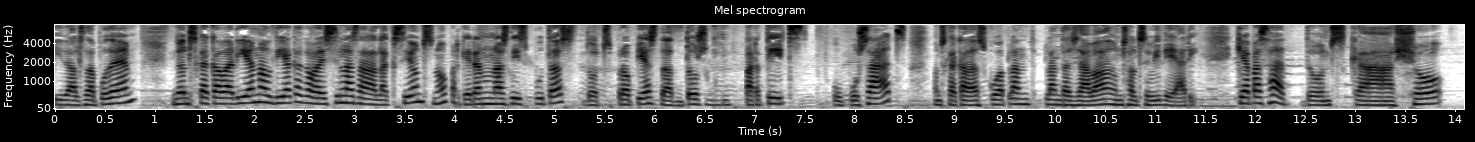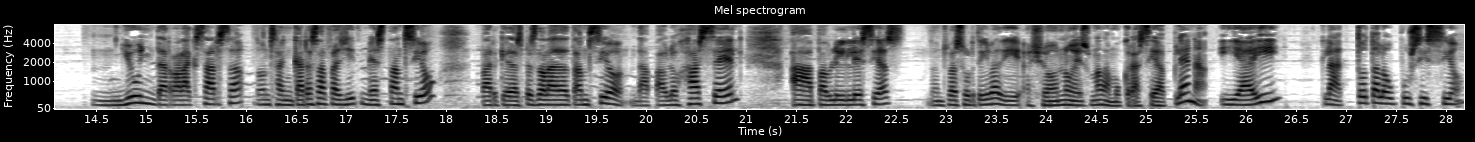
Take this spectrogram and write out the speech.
i dels de Podem, doncs que acabarien el dia que acabessin les eleccions, no? perquè eren unes disputes doncs, pròpies de dos partits oposats, doncs que cadascú plant plantejava doncs, el seu ideari. Què ha passat? Doncs que això mm, lluny de relaxar-se, doncs encara s'ha afegit més tensió, perquè després de la detenció de Pablo Hasél, a Pablo Iglesias doncs va sortir i va dir això no és una democràcia plena. I ahir, clar, tota l'oposició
